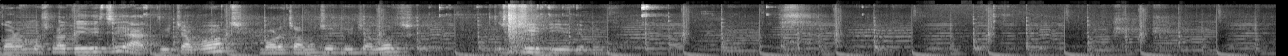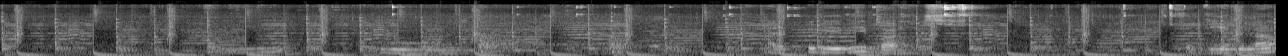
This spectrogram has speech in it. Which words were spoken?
গরম মশলা দিয়ে দিচ্ছি, আর দুই চামচ, বড় চামচের দুই চামচ ঘি দিয়ে দেবো। দিয়ে দিই, বাস। দিয়ে দিলাম,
